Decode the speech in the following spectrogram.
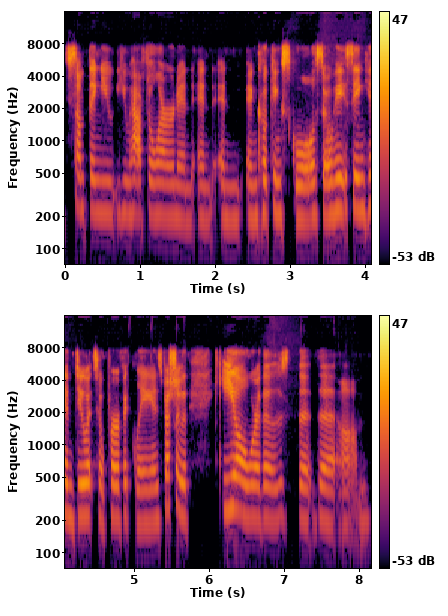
something you you have to learn in and and in cooking school. So he, seeing him do it so perfectly and especially with eel where those the the um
